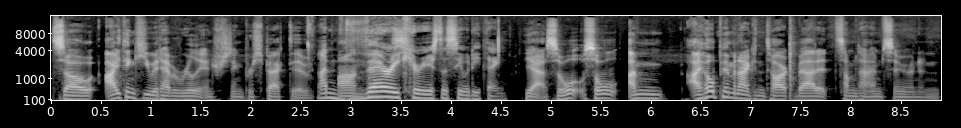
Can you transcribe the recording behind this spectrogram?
So I think he would have a really interesting perspective. I'm very this. curious to see what he thinks. Yeah, so we'll- so I'm I hope him and I can talk about it sometime soon, and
